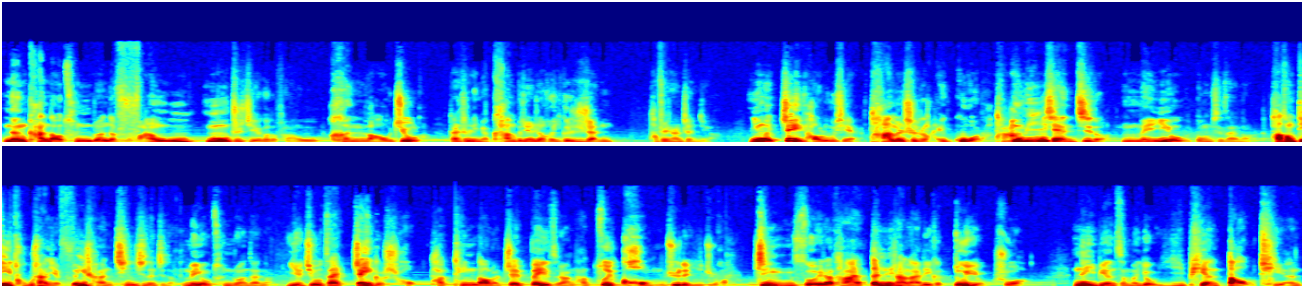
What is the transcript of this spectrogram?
能看到村庄的房屋，木质结构的房屋很老旧了，但是里面看不见任何一个人，他非常震惊啊，因为这条路线他们是来过的，他明显记得没有东西在那儿，他从地图上也非常清晰的记得没有村庄在那儿，也就在这个时候，他听到了这辈子让他最恐惧的一句话，紧随着他登上来的一个队友说，那边怎么有一片稻田？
